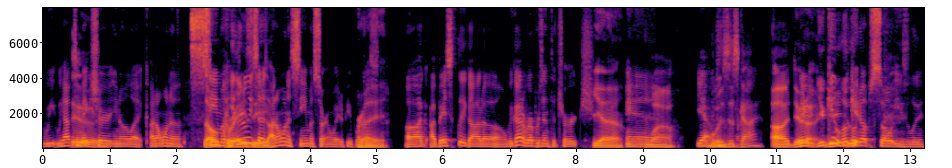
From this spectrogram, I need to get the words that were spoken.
we, we have to make Dude. sure you know like i don't want to so seem crazy. he literally says i don't want to seem a certain way to people 'cause, Right. uh, I, I basically gotta um, we gotta represent the church Yeah. and wow. yeah Who is this guy? Uh, dude, Dude, uh, you can look, it up so easily.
